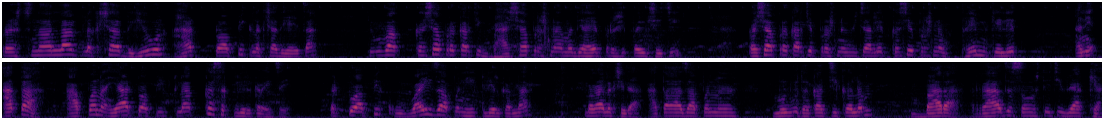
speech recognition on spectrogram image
प्रश्नाला लक्षात घेऊन हा टॉपिक लक्षात घ्यायचा की बाबा कशा प्रकारची भाषा प्रश्नामध्ये आहे प्रश परीक्षेची? कशा प्रकारचे प्रश्न विचारलेत? कसे प्रश्न फ्रेम केलेत? आणि आता आपण या टॉपिकला कसं क्लिअर करायचं आहे तर टॉपिक वाईज आपण हे क्लिअर करणार. बघा लक्ष द्या. आता आज आपण मूलभूत हकाची कलम बारा राजसंस्थेची व्याख्या.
